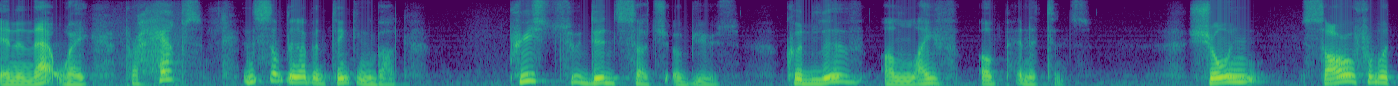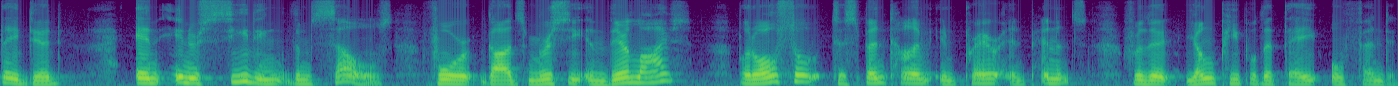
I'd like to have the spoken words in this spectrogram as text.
And in that way, perhaps, and this is something I've been thinking about, priests who did such abuse could live a life of penitence showing sorrow for what they did and interceding themselves for God's mercy in their lives, but also to spend time in prayer and penance for the young people that they offended.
